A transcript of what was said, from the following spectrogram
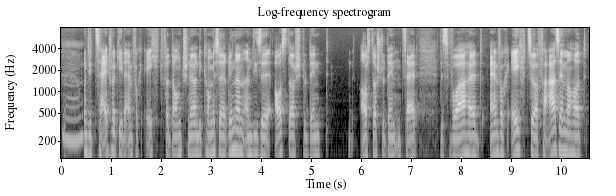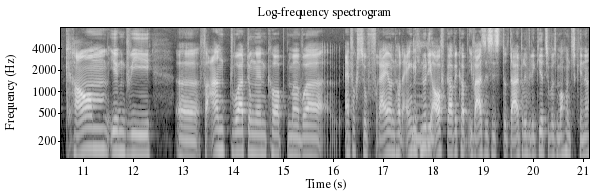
Mhm. und die Zeit vergeht einfach echt verdammt schnell. Und ich kann mich so erinnern an diese Austauschstudent, Austauschstudentenzeit. Das war halt einfach echt so eine Phase, man hat kaum irgendwie äh, Verantwortungen gehabt, man war einfach so frei und hat eigentlich nur die Aufgabe gehabt, ich weiß, es ist total privilegiert, sowas machen zu können,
